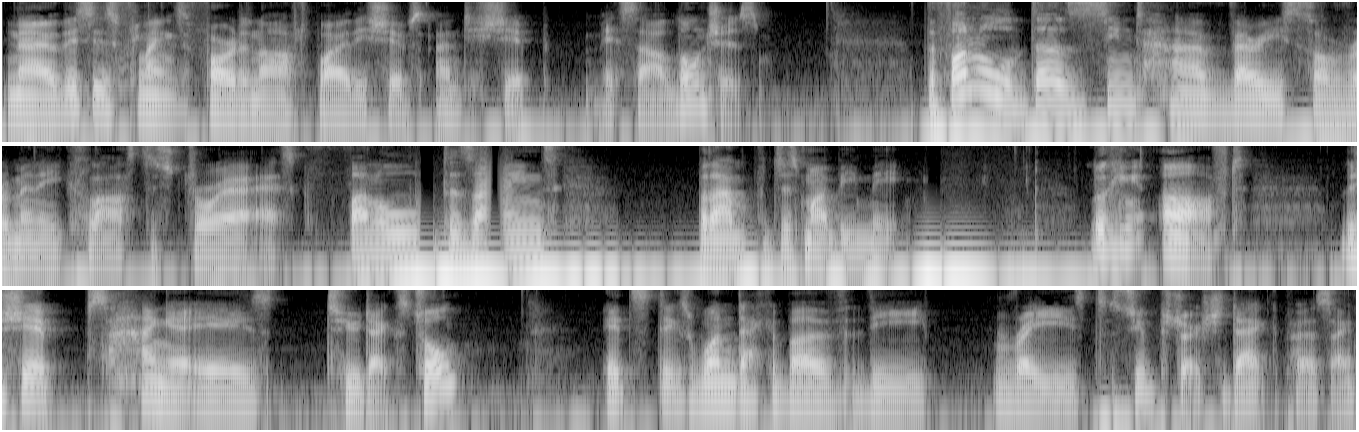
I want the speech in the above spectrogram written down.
Now, this is flanked forward and aft by the ship's anti-ship missile launchers. The funnel does seem to have very Sovremenny class destroyer-esque funnel designs, but that just might be me. Looking aft, the ship's hangar is two decks tall. It sticks one deck above the raised superstructure deck per se.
